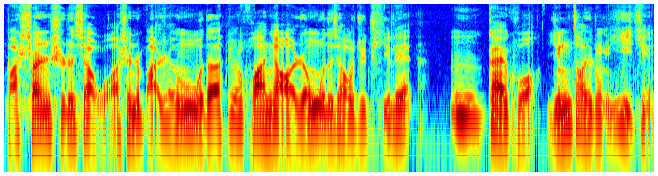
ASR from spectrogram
把山石的效果，甚至把人物的，比如花鸟人物的效果去提炼。嗯，概括，营造一种意境。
